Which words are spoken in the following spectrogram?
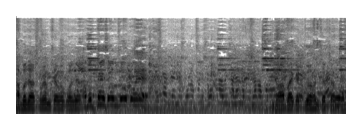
આ બધા સ્વયંસેવકો છે? આ બધા સ્વયંસેવકો છે આ ભાઈ કંઈક ગહન ચર્ચામાં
